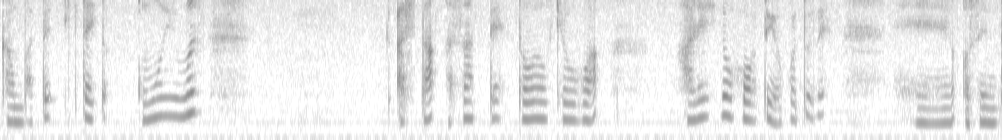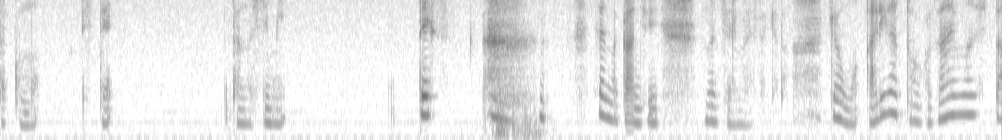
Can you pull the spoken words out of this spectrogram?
頑張っていきたいと思います。明日明後日東京は晴れ予報ということで、えー、お洗濯もして楽しみです。変な感じになっちゃいましたけど今日もありがとうございました。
